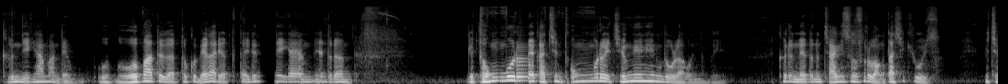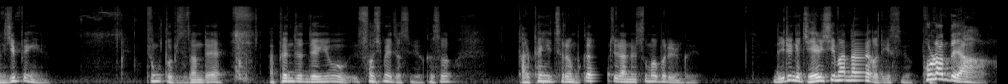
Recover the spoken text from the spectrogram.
그런 얘기 하면 안 돼. 뭐, 워마드가 어떻고 메갈이 어떻다 이런 얘기 하는 애들은 동물에 갇힌 동물의 정형 행동을 하고 있는 거예요. 그런 애들은 자기 스스로 왕따시키고 있어. 정신병이에요. 중국도 비슷한데 아편전쟁 이후 소심해졌어요. 그래서 달팽이처럼 껍질 안에 숨어버리는 거예요. 근데 이런 게 제일 심한 나라가 어디 있어요? 폴란드야.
